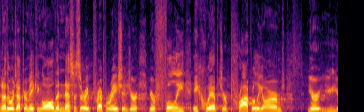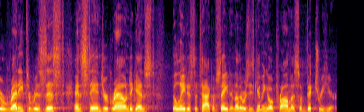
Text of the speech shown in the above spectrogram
In other words, after making all the necessary preparations, you're, you're fully equipped, you're properly armed, you're, you're ready to resist and stand your ground against the latest attack of Satan. In other words, he's giving you a promise of victory here.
